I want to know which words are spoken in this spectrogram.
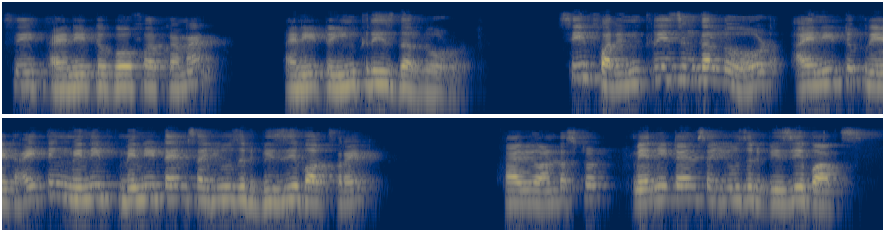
See, I need to go for command. I need to increase the load. See, for increasing the load, I need to create. I think many, many times I used BusyBox, right? Have you understood? Many times I used BusyBox.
